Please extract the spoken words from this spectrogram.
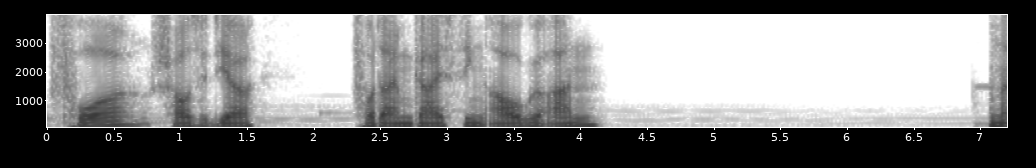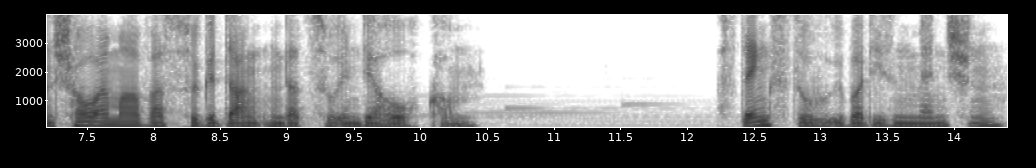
vor, schau sie dir vor deinem geistigen Auge an und dann schau einmal, was für Gedanken dazu in dir hochkommen. Was denkst du über diesen Menschen?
